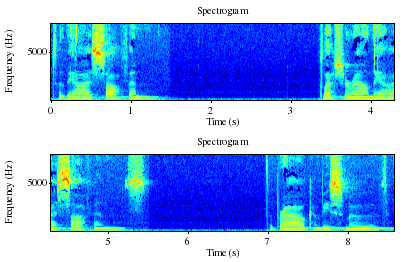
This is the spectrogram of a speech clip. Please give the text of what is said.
So the eyes soften, Flesh around the eyes softens. The brow can be smooth.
